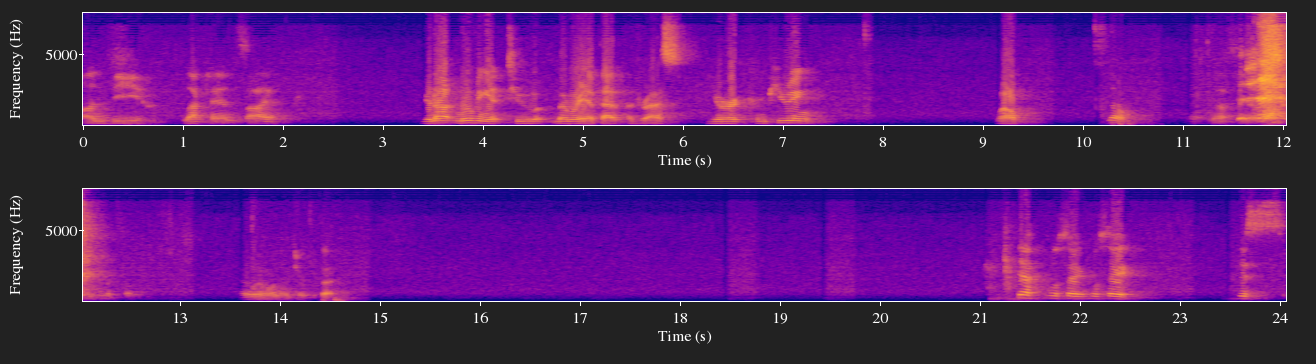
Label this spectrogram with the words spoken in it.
on the left-hand side, you're not moving it to memory at that address. You're computing, well, no. Myself. How do I want to interpret that? Yeah, we'll say, we'll say this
